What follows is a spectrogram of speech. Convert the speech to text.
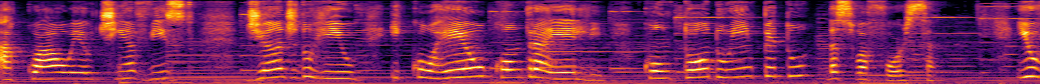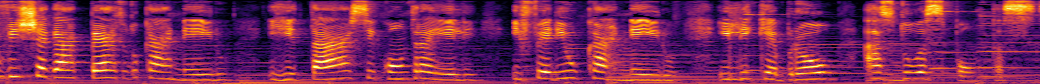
a qual eu tinha visto diante do rio, e correu contra ele com todo o ímpeto da sua força e o vi chegar perto do carneiro, irritar-se contra ele, e feriu o carneiro, e lhe quebrou as duas pontas.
